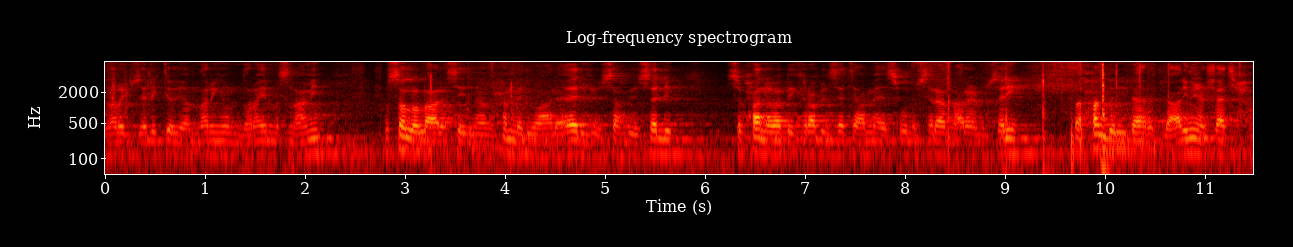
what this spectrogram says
onlara güzellikle uyanların yolundan ayırmasın. Amin. Ve sallallahu aleyhi ve seyyidina Muhammed ve ala alihi ve sahbihi ve sellim. Subhane rabbike rabbil izzati amma yasifun. Selamun alel murselin. Velhamdülillahi rabbil alemin. El Fatiha.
